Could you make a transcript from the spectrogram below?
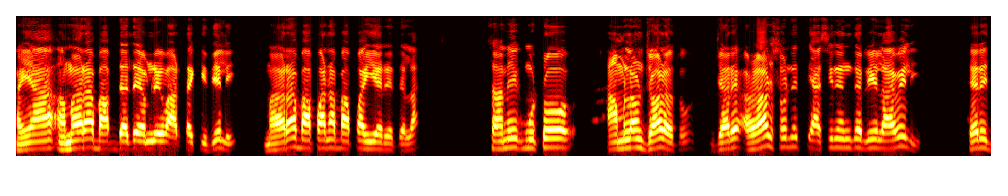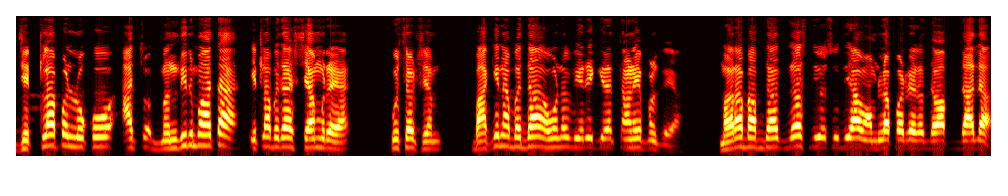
અહીંયા અમારા બાપ દાદાએ અમને વાર્તા કીધેલી. મારા બાપાના બાપા અહીંયા રહેતેલા. સામે એક મોટો આમલાનું ઝાડ હતું. જ્યારે અઢારસો ને ત્યાસી ની અંદર રેલ આવેલી ત્યારે જેટલા પણ લોકો આ મંદિરમાં હતા, એટલા બધા શ્યામ રહ્યા, કુશળ શ્યામ. બાકીના બધા અવને વેરે ગયા તાણે પણ ગયા. મારા બાપ દાદા દસ દિવસ સુધી આ મામલા પર રહેલા દાદા,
